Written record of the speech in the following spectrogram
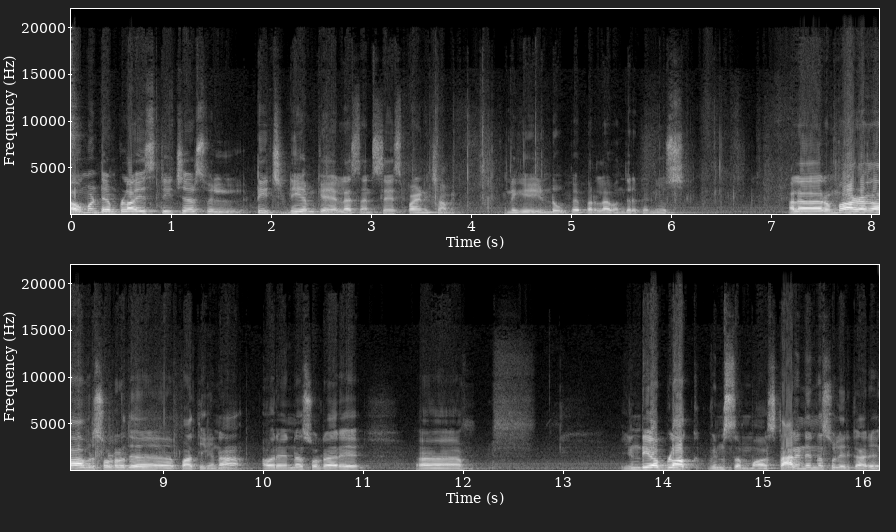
government employees teachers will teach DMK lesson says Palaniswami. இன்றைக்கி இண்டு பேப்பரில் வந்திருக்க நியூஸ் அதில் ரொம்ப அழகாக அவர் சொல்கிறது பார்த்தீங்கன்னா அவர் என்ன சொல்கிறாரு இந்தியா பிளாக் வின்ஸ் ஸ்டாலின் என்ன சொல்லியிருக்காரு?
